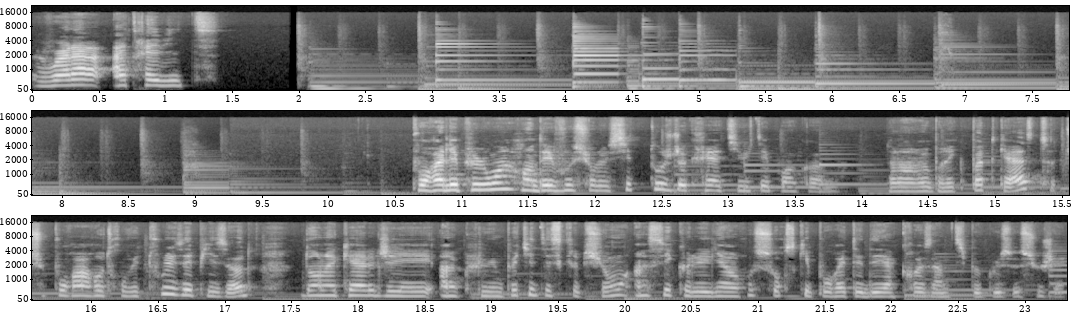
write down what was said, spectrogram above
Voilà, à très vite. Pour aller plus loin, rendez-vous sur le site touche-de-créativité.com. Dans la rubrique podcast, tu pourras retrouver tous les épisodes dans lesquels j'ai inclus une petite description ainsi que les liens ressources qui pourraient t'aider à creuser un petit peu plus ce sujet.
